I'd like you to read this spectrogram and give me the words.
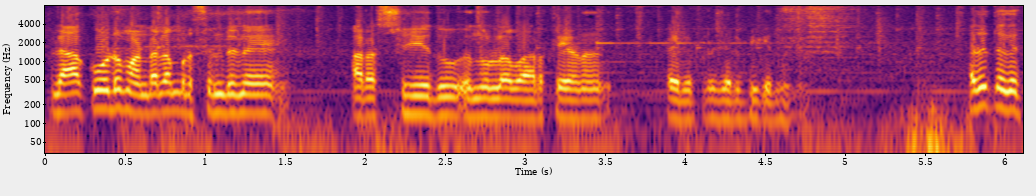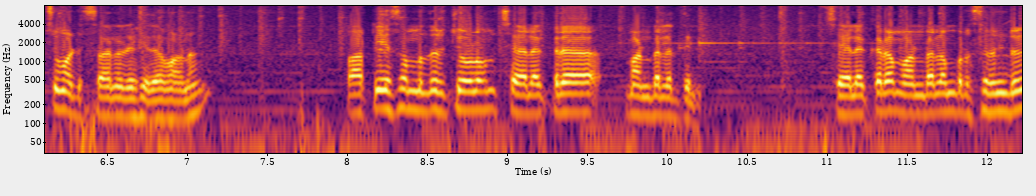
പുലാക്കോട് മണ്ഡലം പ്രസിഡന്റിനെ അറസ്റ്റ് ചെയ്തു എന്നുള്ള വാർത്തയാണ് അതിൽ പ്രചരിപ്പിക്കുന്നത്. അത് തികച്ചും അടിസ്ഥാനരഹിതമാണ്. പാർട്ടിയെ സംബന്ധിച്ചോളം ചേലക്കര മണ്ഡലത്തിൽ. ചേലക്കര മണ്ഡലം പ്രസിഡന്റ്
